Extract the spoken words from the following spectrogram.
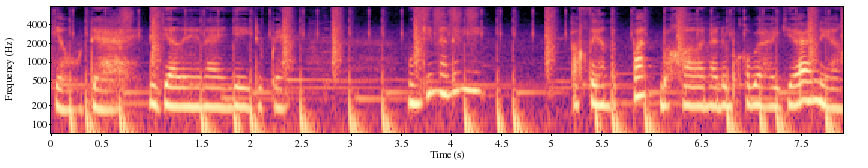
ya udah dijalanin aja hidup ya. Mungkin nanti waktu yang tepat bakalan ada kebahagiaan yang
